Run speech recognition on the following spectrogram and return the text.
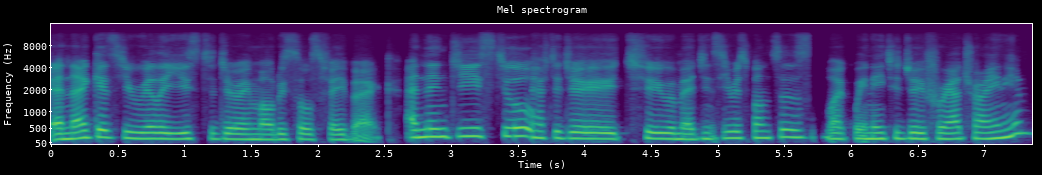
And that gets you really used to doing multi source feedback. And then do you still have to do two emergency responses like we need to do for our triennium?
